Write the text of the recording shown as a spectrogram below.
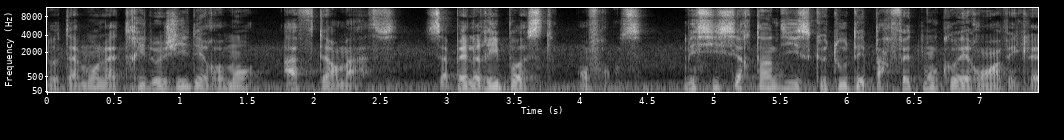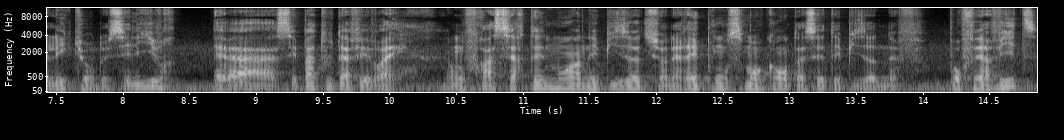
notamment la trilogie des romans Aftermath, s'appelle Riposte en France. Mais si certains disent que tout est parfaitement cohérent avec la lecture de ces livres, eh ben, c'est pas tout à fait vrai. On fera certainement un épisode sur les réponses manquantes à cet épisode 9. Pour faire vite,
